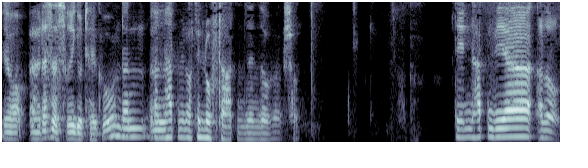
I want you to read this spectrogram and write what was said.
Ja, äh, das ist das Regio Telco und dann, dann äh, hatten wir noch den Luftdatensensor-Workshop. Den hatten wir, also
